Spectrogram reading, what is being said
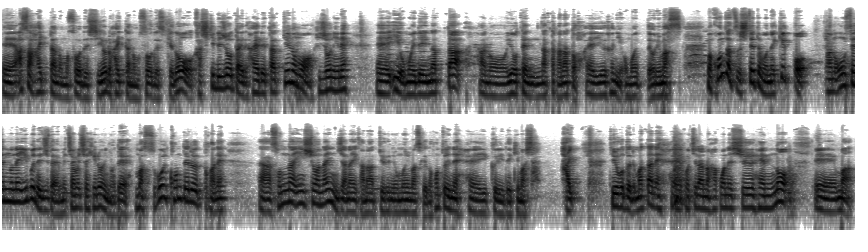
えー朝入ったのもそうですし、夜入ったのもそうですけど、貸し切り状態で入れたっていうのも非常にね、えーいい思い出になった、あの、要点になったかなというふうに思っております。まあ、混雑しててもね、結構、あの、温泉のね、湯船自体はめちゃめちゃ広いので、まあ、すごい混んでるとかね、あそんな印象はないんじゃないかなというふうに思いますけど、本当にね、えーゆっくりできました。はい。ということで、またね、えーこちらの箱根周辺の、えーまあ、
